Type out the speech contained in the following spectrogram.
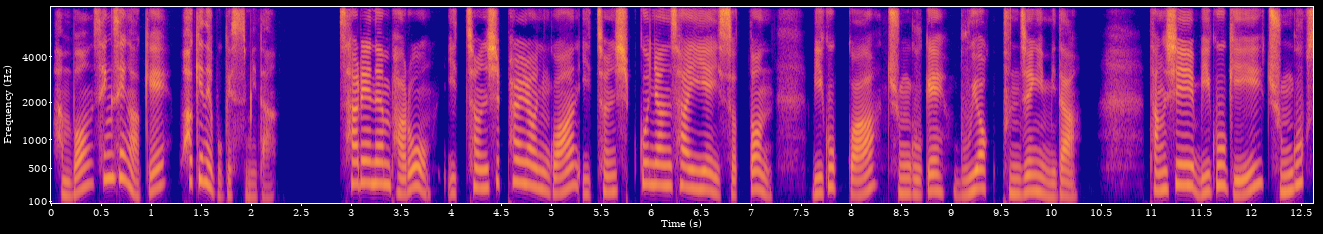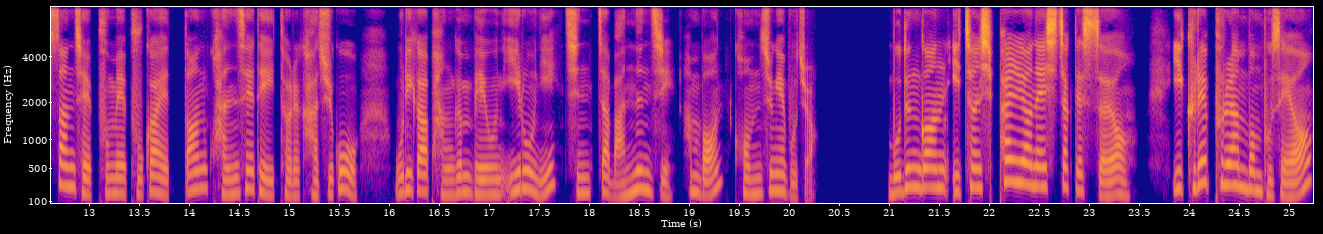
한번 생생하게 확인해 보겠습니다. 사례는 바로 2018년과 2019년 사이에 있었던 미국과 중국의 무역 분쟁입니다. 당시 미국이 중국산 제품에 부과했던 관세 데이터를 가지고 우리가 방금 배운 이론이 진짜 맞는지 한번 검증해 보죠. 모든 건 2018년에 시작됐어요. 이 그래프를 한번 보세요.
